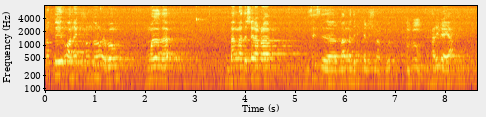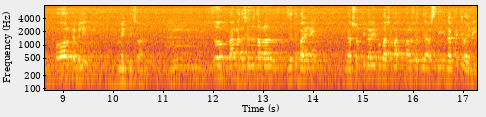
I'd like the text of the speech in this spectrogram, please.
সত্যি অনেক সুন্দর এবং মজাদার বাংলাদেশের আমরা this is Bangladesh traditional food. Hari Raya all family make this one so বাংলাদেশে যদি আমরা যেতে পারি নাই সত্যিকারই প্রবাসী মাছ মানুষের সাথে আসছি এটা খাইতে পারি নাই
